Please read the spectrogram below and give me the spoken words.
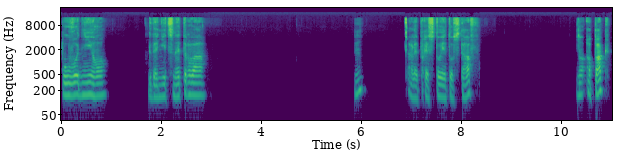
původního, kde nic netrvá. Hm? Ale přesto je to stav. No a pak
